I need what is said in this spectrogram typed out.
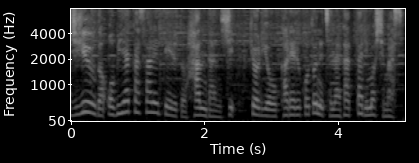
自由が脅かされていると判断し距離を置かれることにつながったりもします。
